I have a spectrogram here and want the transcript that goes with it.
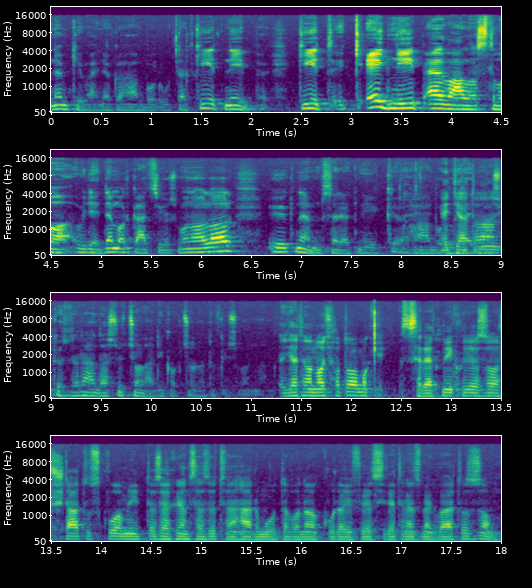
nem kívánják a háborút. Tehát két nép, két, egy nép elválasztva ugye egy demarkációs vonallal, ők nem szeretnék háborút Egyáltalán... egymás között, ráadásul családi kapcsolatok is vannak egyáltalán a nagyhatalmak szeretnék, hogy ez a status quo, amit 1953 óta van a korai félszigeten, ez megváltozzon?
